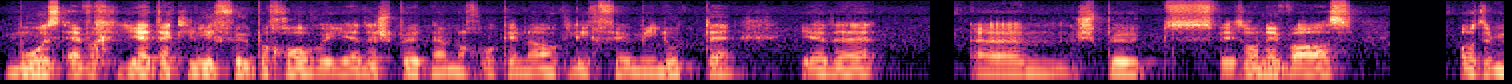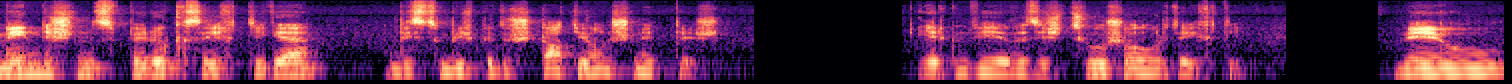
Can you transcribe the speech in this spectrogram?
muss einfach jeder gleich viel bekommen, weil jeder spielt nämlich auch genau gleich viele Minuten. Jeder ähm, spielt, weiß auch nicht was. Oder mindestens berücksichtigen, wie es zum Beispiel der Stadionschnitt ist. Irgendwie, was ist die Zuschauerdichte? Weil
